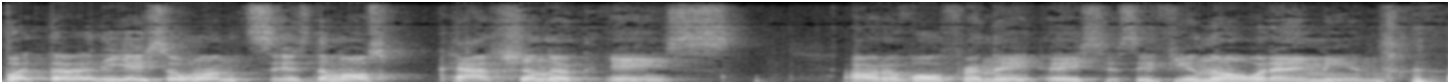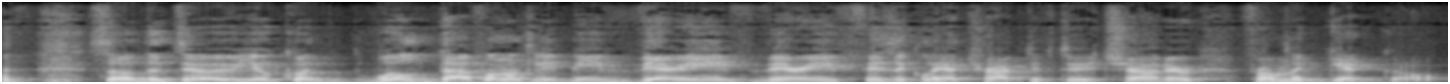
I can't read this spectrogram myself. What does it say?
But uh, the Ace of Wands is the most passionate ace out of all four aces, if you know what I mean. so the two of you could will definitely be very, very physically attractive to each other from the get-go.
